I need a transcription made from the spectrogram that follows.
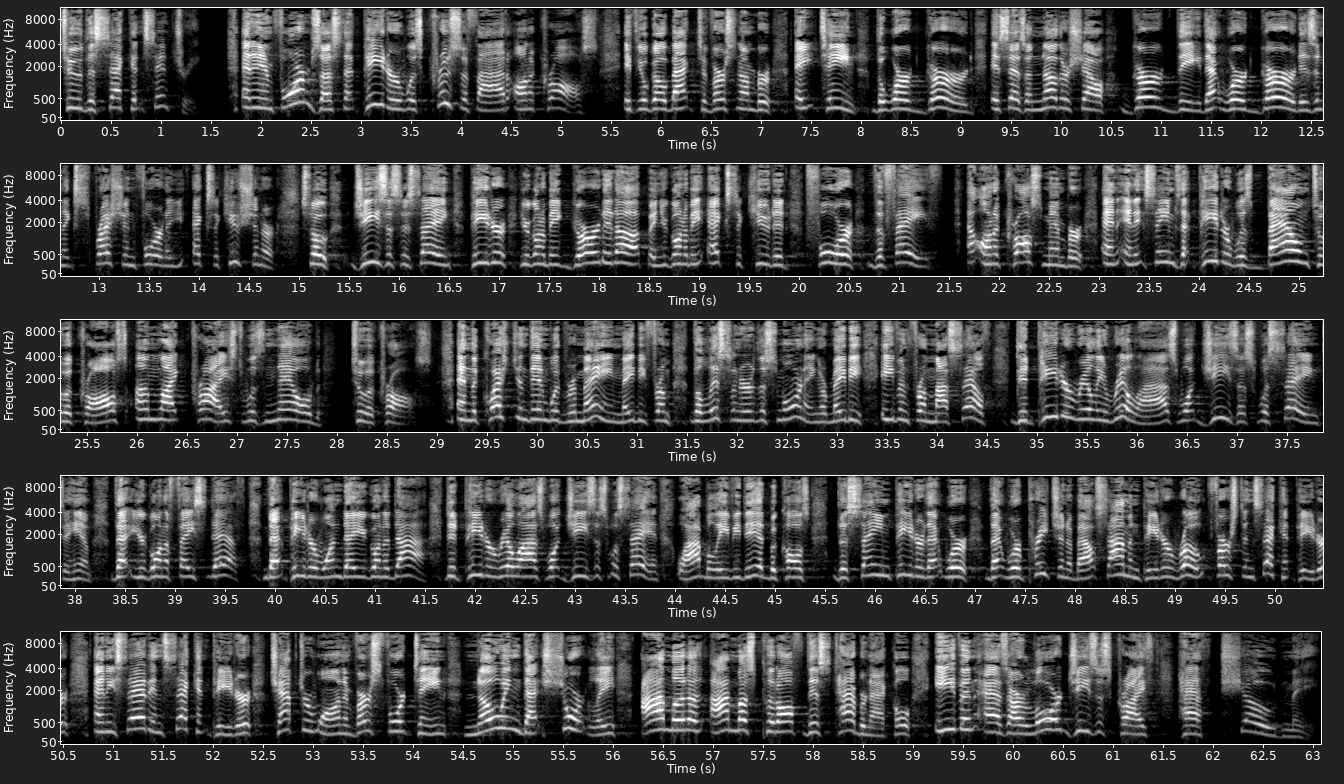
to the second century. And it informs us that Peter was crucified on a cross. If you'll go back to verse number 18, the word gird, it says, Another shall gird thee. That word gird is an expression for an executioner. So Jesus is saying, Peter, you're going to be girded up and you're going to be executed for the faith on a cross member. And, and it seems that Peter was bound to a cross, unlike Christ was nailed to a cross. And the question then would remain, maybe from the listener this morning, or maybe even from myself did Peter really realize what Jesus was saying to him? That you're going to face death, that Peter, one day you're going to die. Did Peter realize what Jesus was saying? Well, I believe he did because the same Peter that we're, that we're preaching about, Simon Peter, wrote 1st and 2nd Peter, and he said in 2nd Peter, chapter 1 and verse 14, knowing that shortly I must, I must put off this tabernacle, even as our Lord Jesus Christ hath showed me.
